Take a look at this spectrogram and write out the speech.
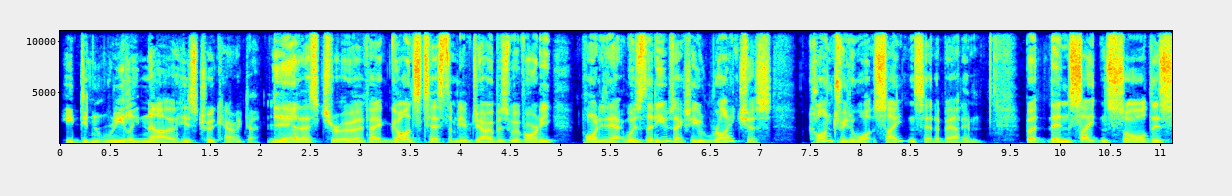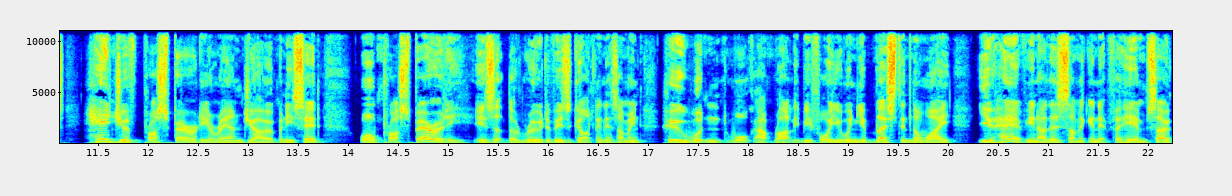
he didn't really know his true character. Yeah, that's true. In fact, God's testimony of Job, as we've already pointed out, was that he was actually righteous contrary to what Satan said about him. But then Satan saw this hedge of prosperity around Job and he said, well, prosperity is at the root of his godliness. I mean, who wouldn't walk uprightly before you when you blessed him the way you have? You know, there's something in it for him. So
